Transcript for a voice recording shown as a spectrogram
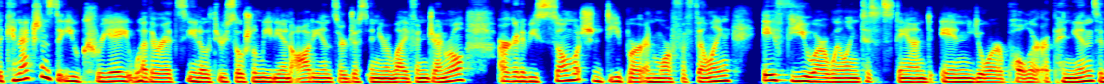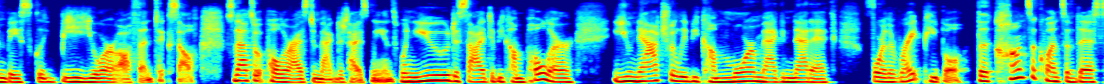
The connections that you create, whether it's, you know, through social media and audience or just in your life in general, are going to be so much deeper and more fulfilling if you are willing to stand in your polar opinions and basically be your authentic self. So that's what polarized and magnetized means. When you decide to become polar, you naturally become more magnetic for the right people. The consequence of this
